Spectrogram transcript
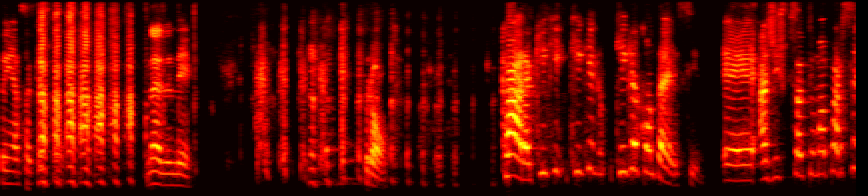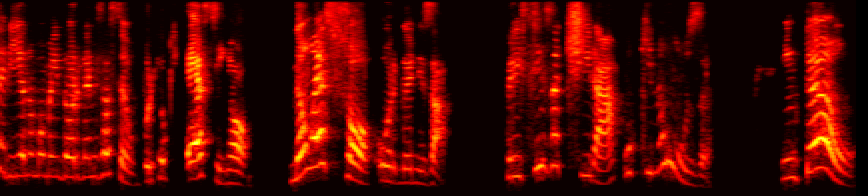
Tem essa questão. né, Nenê? Pronto. Cara, o que, que, que, que, acontece? É, a gente precisa ter uma parceria no momento da organização, porque é assim, ó, não é só organizar. precisa tirar o que não usa. Então,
